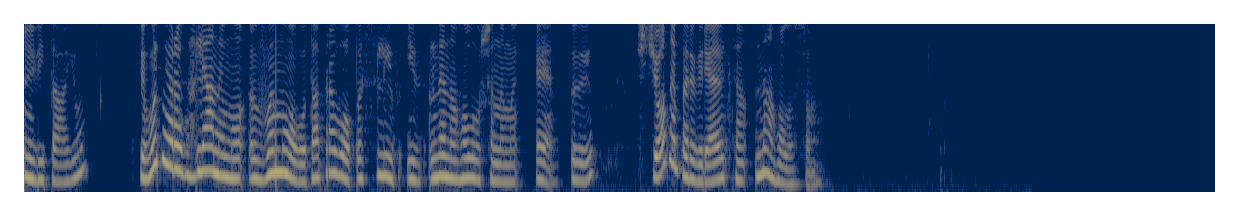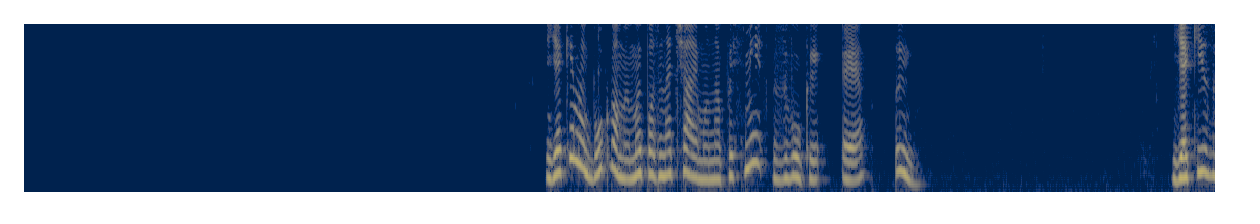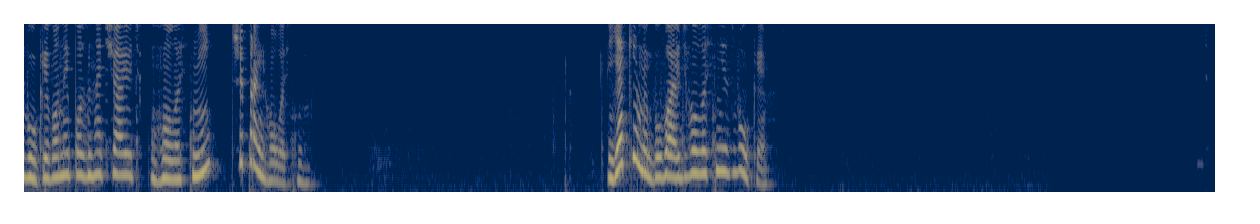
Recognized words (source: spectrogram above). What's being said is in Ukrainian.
Вітаю! Сьогодні розглянемо вимову та правопис слів із ненаголошеними е, и, що не перевіряються наголосом. Якими буквами ми позначаємо на письмі звуки е, и? Які звуки вони позначають голосні чи приголосні? Якими бувають голосні звуки?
